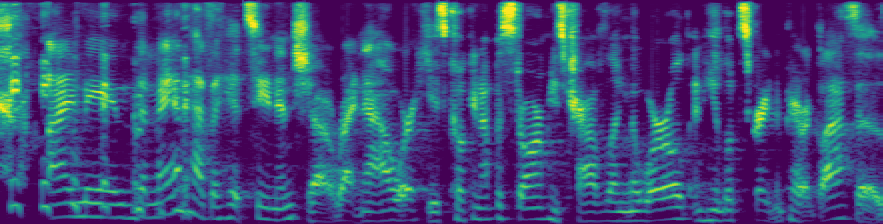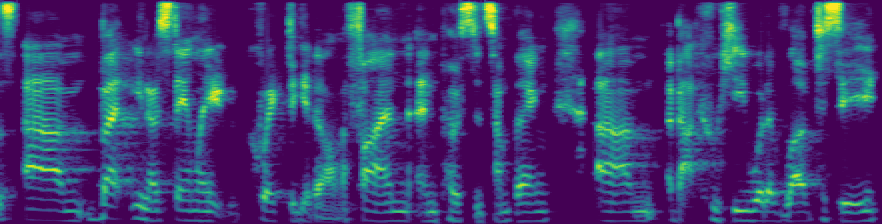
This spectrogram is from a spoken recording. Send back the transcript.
I mean, the man has a hit scene in show right now where he's cooking up a storm, he's traveling the world, and he looks great in a pair of glasses. Um, but you know, Stanley quick to get in on the fun and posted something um, about who he would have loved to see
